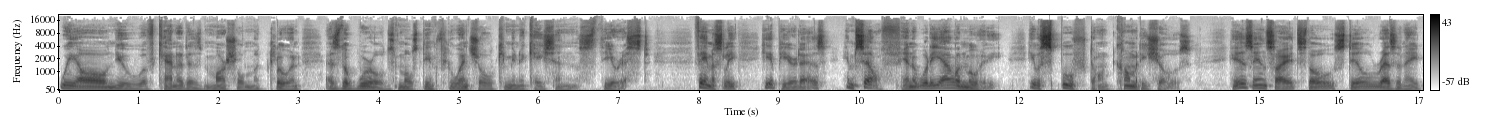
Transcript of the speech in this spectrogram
we all knew of Canada's Marshall McLuhan as the world's most influential communications theorist. Famously, he appeared as himself in a Woody Allen movie. He was spoofed on comedy shows. His insights, though, still resonate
